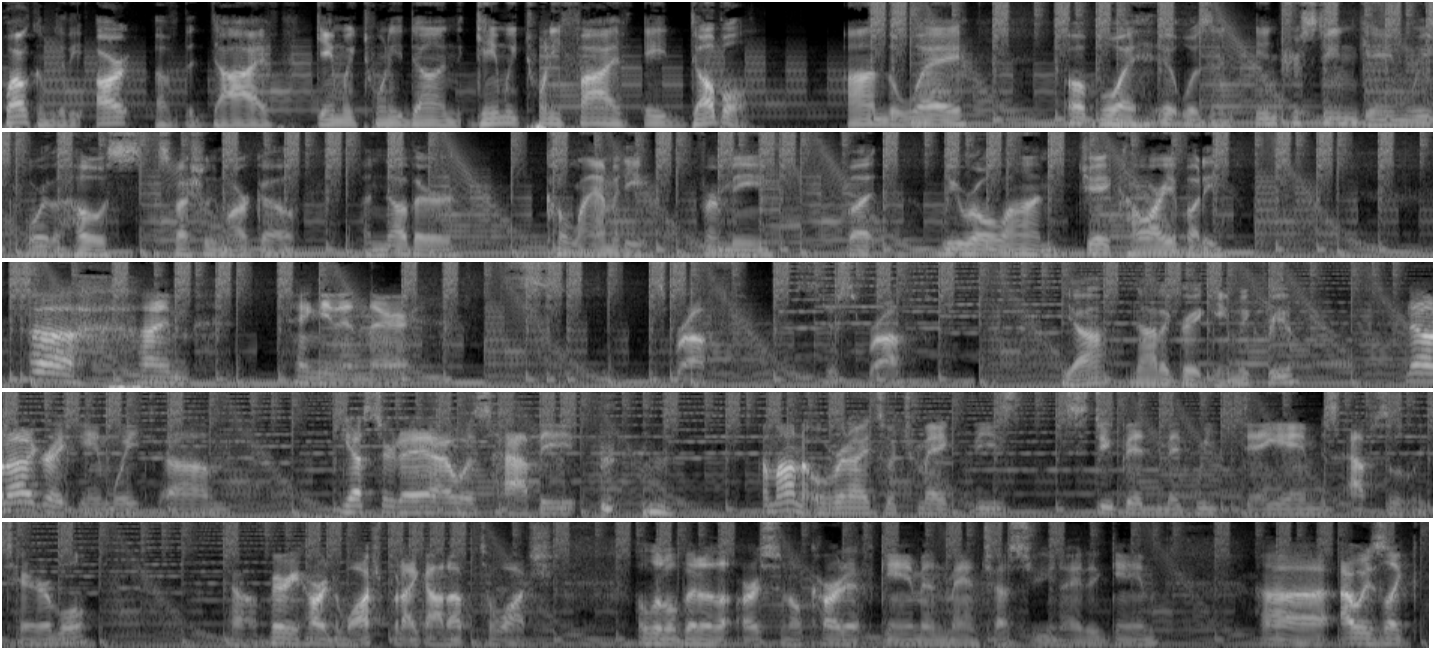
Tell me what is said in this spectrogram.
Welcome to the Art of the Dive. Game week 20 done. Game week 25, a double on the way. Oh boy, it was an interesting game week for the hosts, especially Marco. Another calamity for me. But we roll on. Jake, how are you, buddy? Uh, I'm hanging in there. It's rough. It's Just rough. Yeah, not a great game week for you? No, not a great game week. Um, yesterday I was happy. I'm on overnights, which make these stupid midweek day games absolutely terrible. Uh, very hard to watch, but I got up to watch a little bit of the Arsenal Cardiff game and Manchester United game. Uh, I was like,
